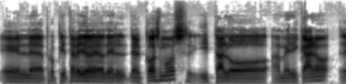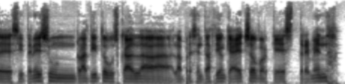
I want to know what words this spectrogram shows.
el eh, propietario de- del, del Cosmos, italo-americano. Eh, si tenéis un ratito, buscad la, la presentación que ha hecho porque es tremendo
